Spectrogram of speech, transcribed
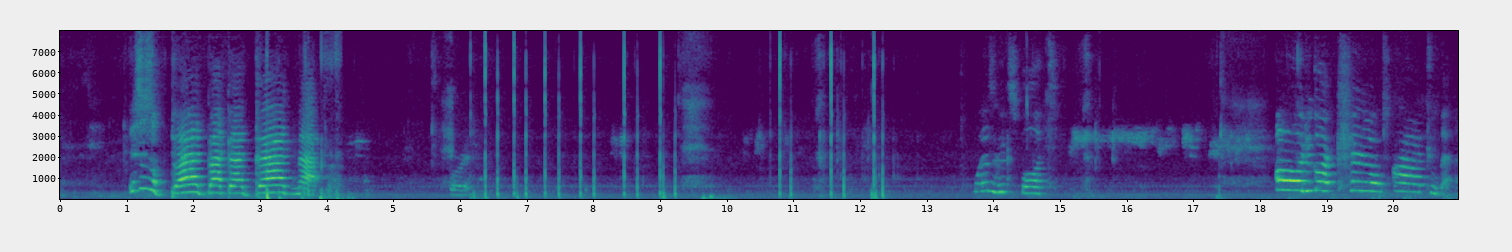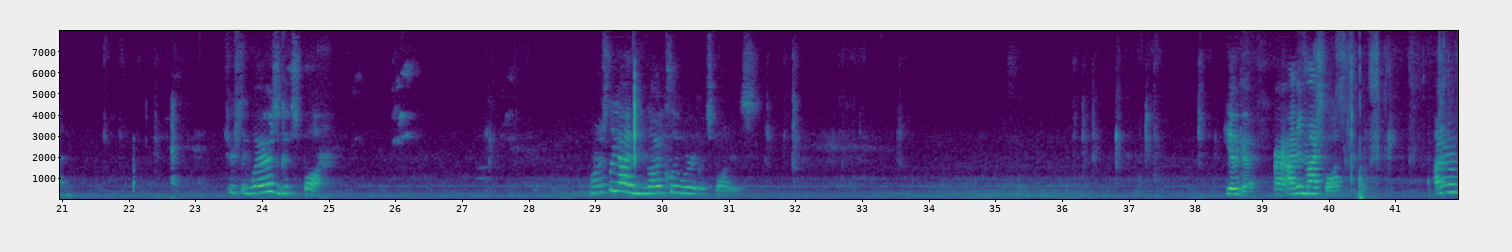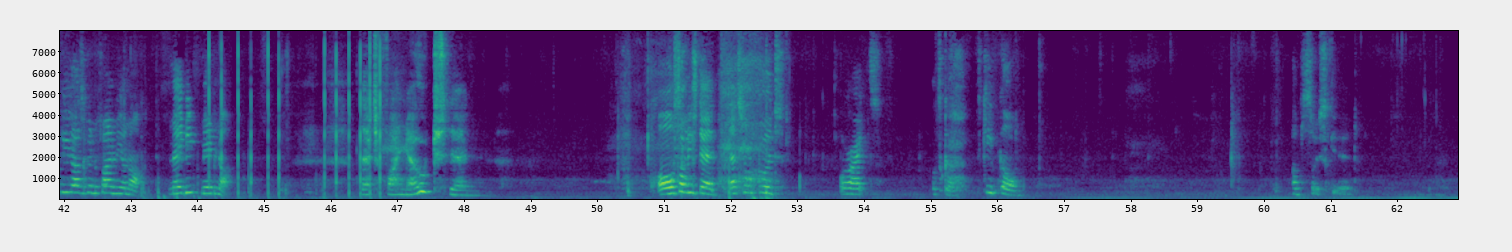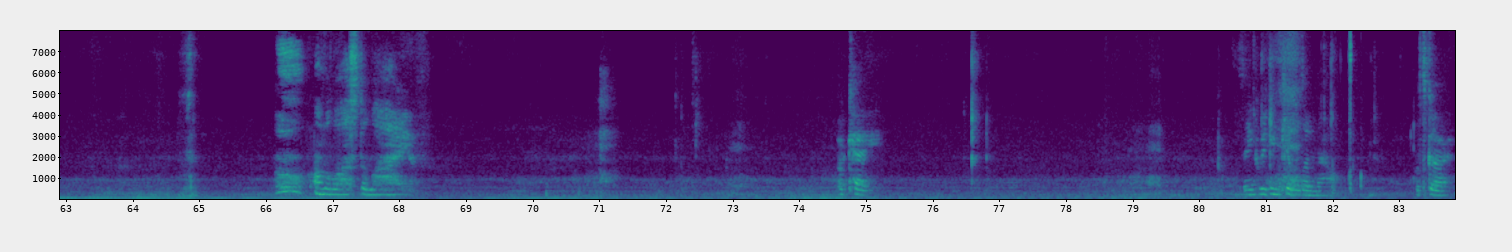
This is a bad, bad, bad, bad map for it. Where's a good spot? Oh, you got killed. Ah, too bad. Seriously, where is a good spot? Honestly, I have no clue where a good spot is. Here we go. Alright, I did my spot. I don't know if you guys are going to find me or not. Maybe, maybe not. Let's find out then. Oh, somebody's dead. That's not good. Alright. Let's go. Let's keep going. I'm so scared. I'm the last alive. Okay. Think we can kill them now sky.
